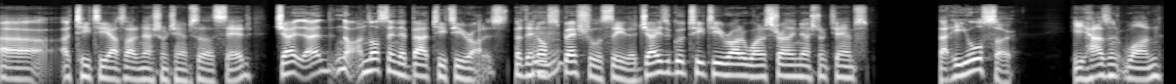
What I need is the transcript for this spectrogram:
uh, a TT outside of national champs, as I said. Jay, uh, no, I'm not saying they're bad TT riders, but they're not Mhm. specialists either. Jay's a good TT rider, won Australian national champs, but he also he hasn't won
